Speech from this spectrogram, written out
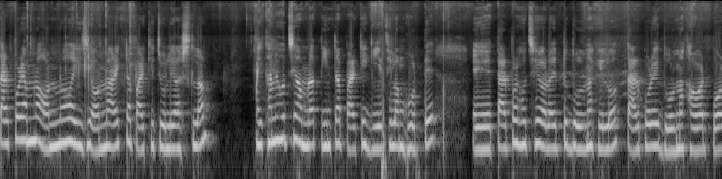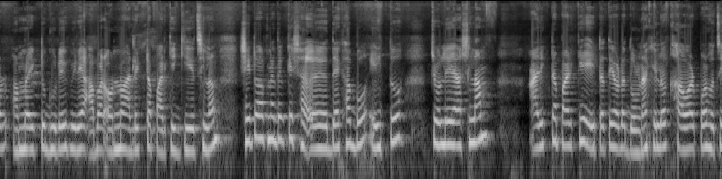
তারপরে আমরা অন্য এই যে অন্য আরেকটা পার্কে চলে আসলাম। এখানে হচ্ছে আমরা তিনটা পার্কে গিয়েছিলাম ঘুরতে। তারপর হচ্ছে ওরা একটু দোলনা খেলো। তারপরে দোলনা খাওয়ার পর আমরা একটু ঘুরে ফিরে আবার অন্য আরেকটা পার্কে গিয়েছিলাম। সেটা আপনাদেরকে দেখাবো। এই তো চলে আসলাম আরেকটা পার্কে। এটাতে ওরা দোলনা খেলো। খাওয়ার পর হচ্ছে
